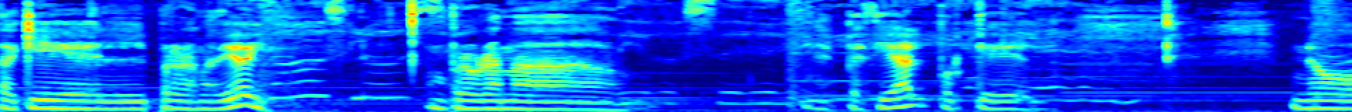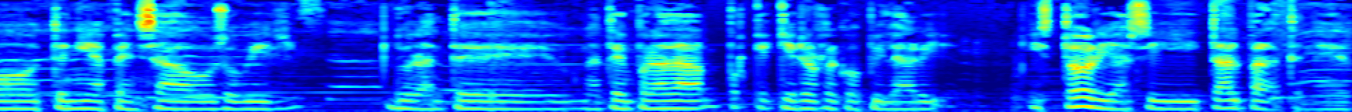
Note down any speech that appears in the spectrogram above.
Hasta aquí el programa de hoy. Un programa especial porque no tenía pensado subir durante una temporada porque quiero recopilar historias y tal para tener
